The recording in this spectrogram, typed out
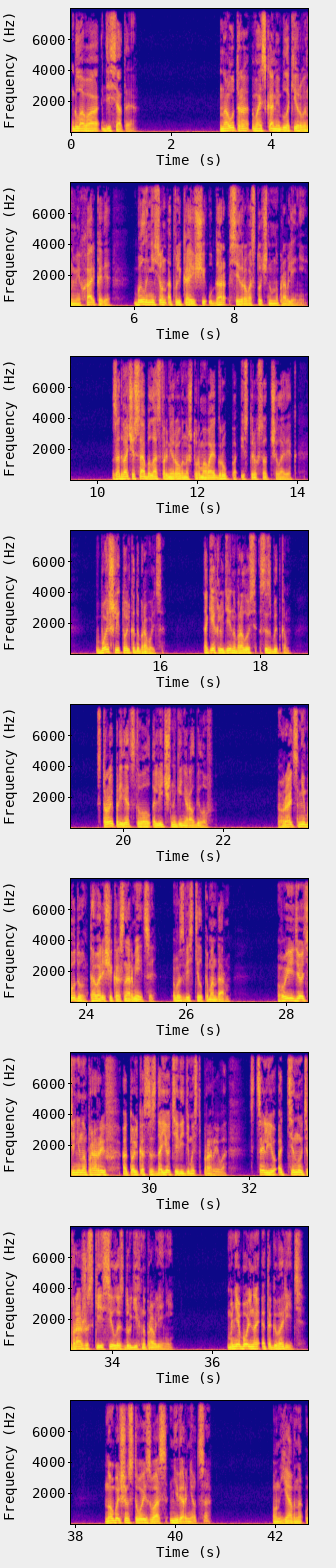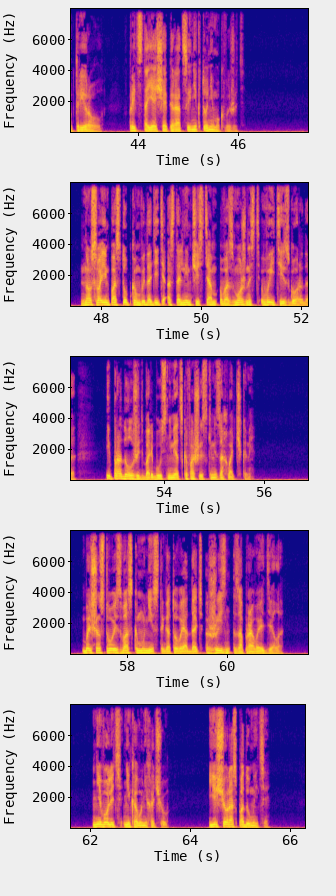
Глава 10. На утро войсками, блокированными в Харькове, был нанесен отвлекающий удар в северо-восточном направлении. За два часа была сформирована штурмовая группа из 300 человек. В бой шли только добровольцы. Таких людей набралось с избытком. Строй приветствовал лично генерал Белов. «Врать не буду, товарищи красноармейцы», — возвестил командарм. «Вы идете не на прорыв, а только создаете видимость прорыва с целью оттянуть вражеские силы с других направлений. Мне больно это говорить, но большинство из вас не вернется». Он явно утрировал. В предстоящей операции никто не мог выжить. «Но своим поступком вы дадите остальным частям возможность выйти из города и продолжить борьбу с немецко-фашистскими захватчиками. Большинство из вас коммунисты, готовые отдать жизнь за правое дело. Не волить никого не хочу. Еще раз подумайте.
